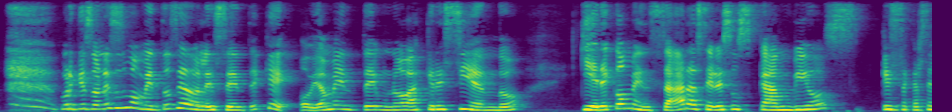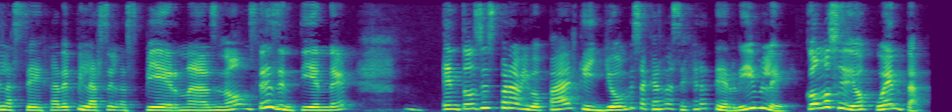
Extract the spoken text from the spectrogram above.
Porque son esos momentos de adolescente que obviamente uno va creciendo, quiere comenzar a hacer esos cambios, que es sacarse la ceja, depilarse las piernas, ¿no? Ustedes entienden. Entonces, para mi papá, el que yo me sacara la ceja era terrible. ¿Cómo se dio cuenta?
